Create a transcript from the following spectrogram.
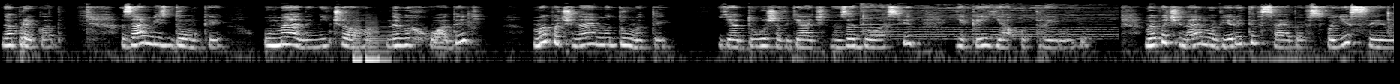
Наприклад, замість думки у мене нічого не виходить, ми починаємо думати я дуже вдячна за досвід, який я отримую. Ми починаємо вірити в себе, в свої сили,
